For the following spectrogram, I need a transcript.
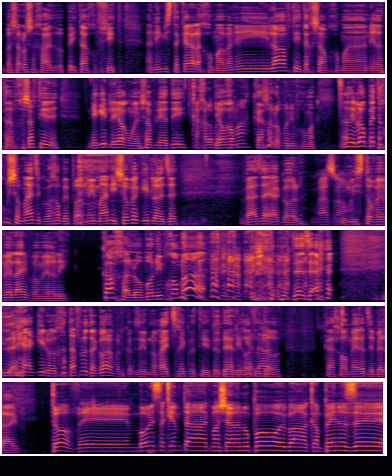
בשלוש אחד, בבעיטה החופשית. אני מסתכל על החומה ואני לא אהבתי את איך שהחומה נראתה, וחשבתי, אני אגיד ליורם, הוא ישב לידי, ככה לא בונים חומה? ככה לא בונים חומה. אמרתי, לא, בטח הוא שמע את זה כל כך הרבה פעמים, מה אני שוב אגיד לו את זה? ואז היה גול, הוא מסתובב אליי ואומר לי, ככה לא בונים חומה. זה, זה, היה- זה היה כאילו, חטפנו את הגול, אבל זה נורא הצחיק אותי, אתה יודע, לראות. אותו. ככה אומר את זה בלייב. טוב, אה, בואו נסכם את מה שהיה לנו פה בקמפיין הזה.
